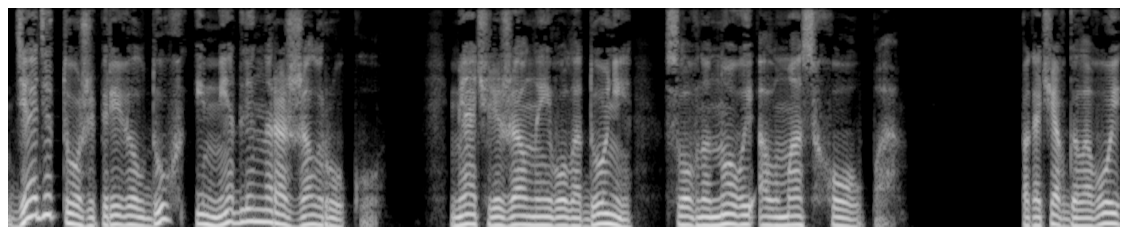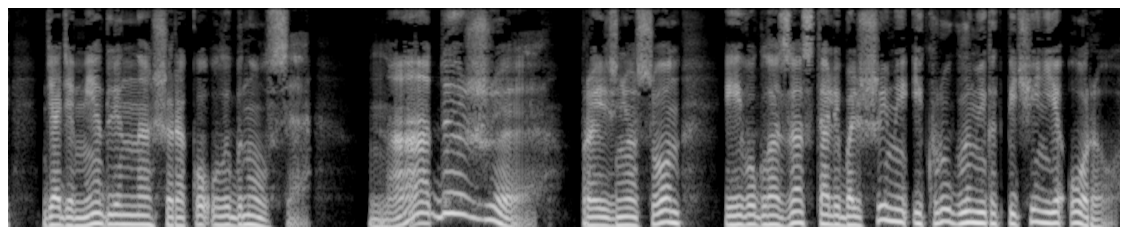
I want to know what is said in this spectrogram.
Дядя тоже перевел дух и медленно разжал руку. Мяч лежал на его ладони, словно новый алмаз Хоупа. Покачав головой, дядя медленно, широко улыбнулся. «Надо же!» — произнес он, и его глаза стали большими и круглыми, как печенье Орео.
